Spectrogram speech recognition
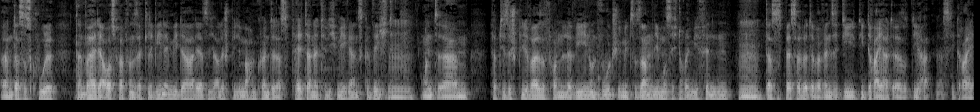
Ähm, Das ist cool. Dann war ja der Ausfall von Zach Levine irgendwie da, der jetzt nicht alle Spiele machen könnte. Das fällt dann natürlich mega ins Gewicht. Und ähm, ich habe diese Spielweise von Levine und Wutsch irgendwie zusammen, die muss ich noch irgendwie finden, dass es besser wird. Aber wenn sie die, die drei halt, also die hatten das, die drei,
